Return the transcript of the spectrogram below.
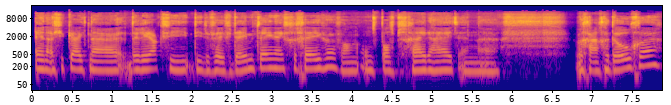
En als je kijkt naar de reactie die de VVD meteen heeft gegeven... van ons pas bescheidenheid en we gaan gedogen.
